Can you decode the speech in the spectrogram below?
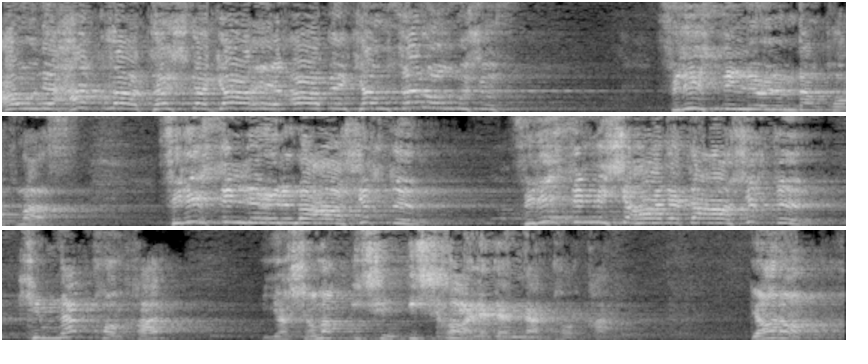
Avni hakla teştegâhi abi kevser olmuşuz. Filistinli ölümden korkmaz. Filistinli ölüme aşıktır. Filistinli şehadete aşıktır. Kimler korkar? Yaşamak için işgal edenler korkar. Ya Rab,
